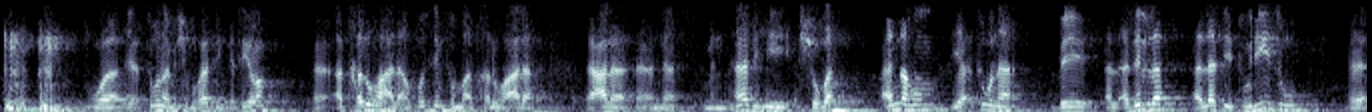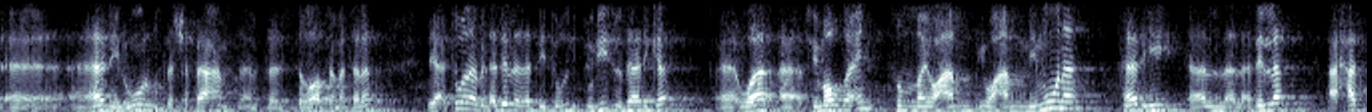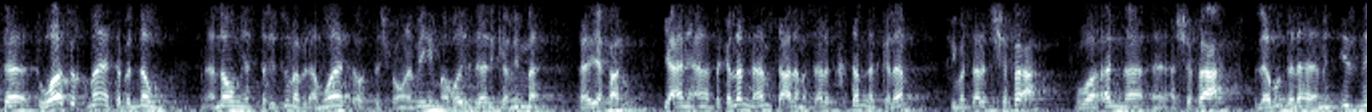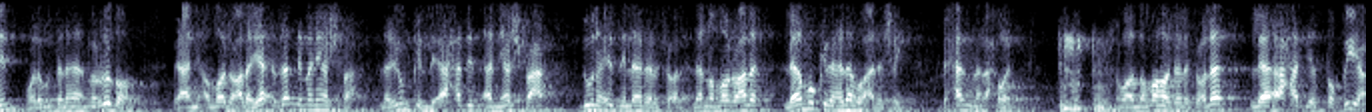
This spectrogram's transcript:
ويأتون بشبهات كثيرة. أدخلوها على أنفسهم ثم أدخلوها على على الناس. من هذه الشبه أنهم يأتون بالأدلة التي تريز هذه الأمور مثل الشفاعة مثل الاستغاثة مثلا. يأتون بالأدلة التي تريز ذلك وفي موضع ثم يعم يعممون هذه الأدلة حتى توافق ما يتبنون من أنهم يستغيثون بالأموات أو يستشفعون بهم أو غير ذلك مما يفعلون. يعني أنا تكلمنا أمس على مسألة ختمنا الكلام في مسألة الشفاعة وأن الشفاعة لابد لها من إذن ولابد لها من رضا. يعني الله تعالى يأذن لمن يشفع لا يمكن لأحد أن يشفع دون إذن الله جل وعلا لأن الله تعالى لا مكره له على شيء بحال من الأحوال. وأن الله جل وعلا لا أحد يستطيع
